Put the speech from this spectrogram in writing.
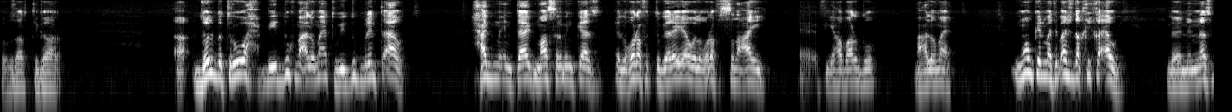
في وزارة التجارة. دول بتروح بيدوك معلومات وبيدوك print out حجم إنتاج مصر من كذا الغرف التجارية والغرف الصناعية. فيها برضو معلومات. ممكن ما تبقاش دقيقة قوي لأن الناس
